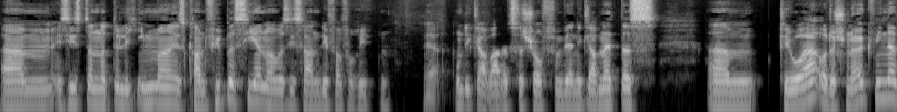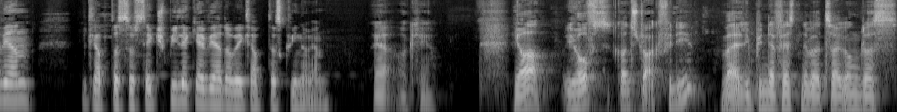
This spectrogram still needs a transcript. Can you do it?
Ähm, es ist dann natürlich immer, es kann viel passieren, aber sie sind die Favoriten. ja. Und ich glaube auch, dass sie es schaffen werden. Ich glaube nicht, dass ähm, klar oder schnell Gewinner werden. Ich glaube, dass es sechs Spiele geben wird, aber ich glaube, dass Gewinner werden. Ja, okay. Ja, ich hoffe es ganz stark für die, weil ich bin der festen Überzeugung, dass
